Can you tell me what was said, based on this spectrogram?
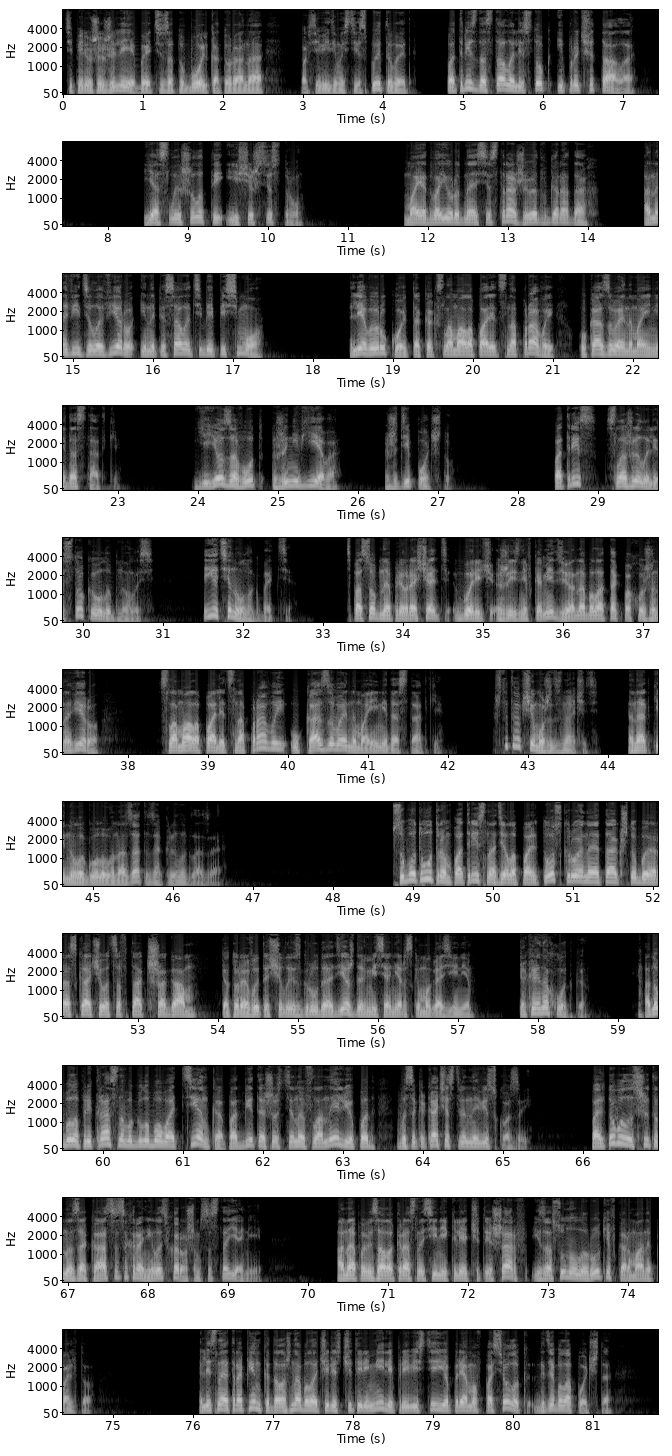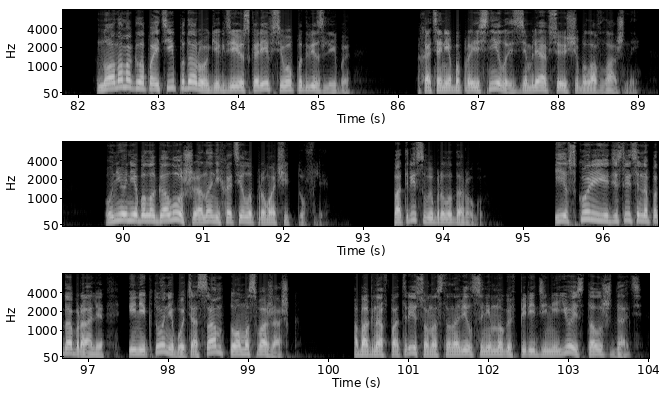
теперь уже жалея Бетти за ту боль, которую она, по всей видимости, испытывает, Патрис достала листок и прочитала. «Я слышала, ты ищешь сестру. Моя двоюродная сестра живет в городах. Она видела Веру и написала тебе письмо. Левой рукой, так как сломала палец на правой, указывая на мои недостатки. Ее зовут Женевьева. Жди почту. Патрис сложила листок и улыбнулась. Ее тянуло к Бетти. Способная превращать горечь жизни в комедию, она была так похожа на Веру, сломала палец на правой, указывая на мои недостатки. Что это вообще может значить? Она откинула голову назад и закрыла глаза. В субботу утром Патрис надела пальто, скроенное так, чтобы раскачиваться в такт шагам, которое вытащила из груды одежды в миссионерском магазине. Какая находка! Оно было прекрасного голубого оттенка, подбитое шерстяной фланелью под высококачественной вискозой. Пальто было сшито на заказ и сохранилось в хорошем состоянии. Она повязала красно-синий клетчатый шарф и засунула руки в карманы пальто. Лесная тропинка должна была через четыре мили привести ее прямо в поселок, где была почта. Но она могла пойти по дороге, где ее, скорее всего, подвезли бы. Хотя небо прояснилось, земля все еще была влажной. У нее не было галоши, она не хотела промочить туфли. Патрис выбрала дорогу. И вскоре ее действительно подобрали, и не кто-нибудь, а сам Томас Важашк. Обогнав Патрис, он остановился немного впереди нее и стал ждать.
